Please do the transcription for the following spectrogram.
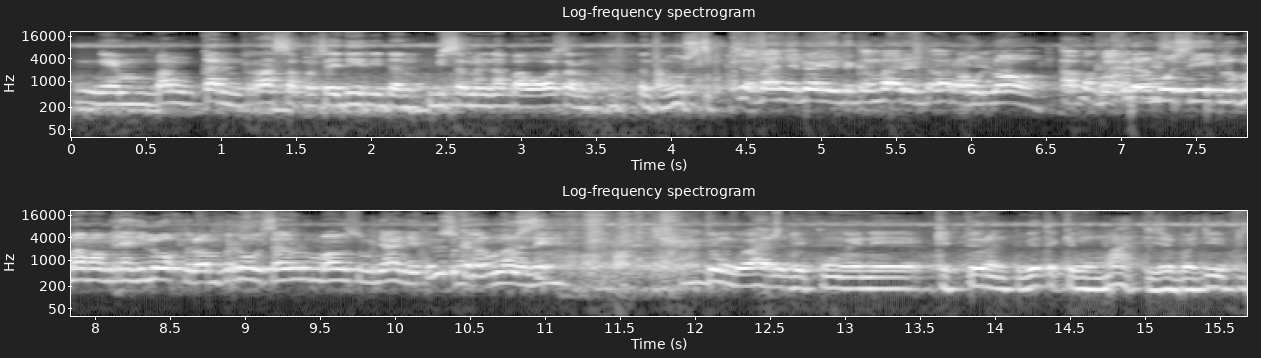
mengembangkan rasa percaya diri dan bisa menambah wawasan tentang musik. Tanya dong kemarin tuh orang. Allah, apa lu kenal musik? Lu mau menyanyi lu waktu dalam perut, saya lu mau nyanyi. Itu kenal Mana musik. nih? Tunggu hari di ini kituran tuh beta kayak mau mati ya baju itu.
